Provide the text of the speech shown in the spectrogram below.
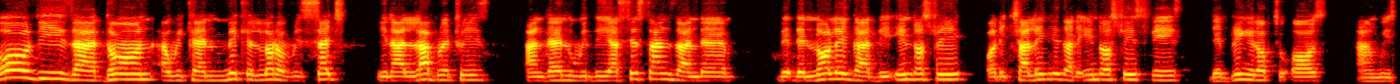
all these are done and we can make a lot of research in our laboratories and then with the assistance and the, the, the knowledge that the industry or the challenges that the industries face, they bring it up to us and we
